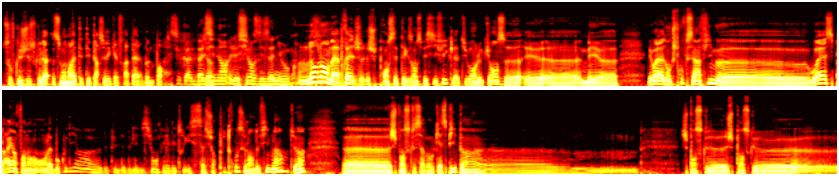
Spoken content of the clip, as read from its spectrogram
sauf que jusque là, à ce moment-là, t'étais persuadé qu'elle frappait à la bonne porte. C'est quand même pas le, silence des agneaux. Quoi. Non, non, mais après, je, je prends cet exemple spécifique là, tu vois, en l'occurrence, euh, et, euh, mais, euh, mais voilà, donc je trouve que c'est un film, euh, ouais, c'est pareil, enfin, on, on l'a beaucoup dit hein, depuis le début de l'émission, y a des trucs, ça sort plus trop ce genre de film là, tu vois. Euh, je pense que ça va au casse-pipe, hein, euh, je pense que je pense que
